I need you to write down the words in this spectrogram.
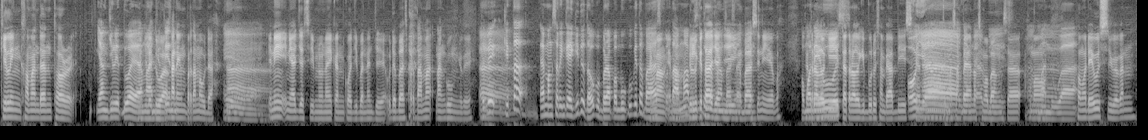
Killing Commandant Thor Yang jilid dua ya, yang jilid dua kan yang pertama udah. Iya. Ah. Ini ini aja sih menunaikan kewajiban aja ya. Udah bahas pertama nanggung gitu ya. Tapi Ah. kita emang sering kayak gitu tahu beberapa buku kita bahas emang, pertama emang. dulu kita janji bahas ngebahas lagi. ini ya apa Homo tetralogi Deus. tetralogi buru sampai habis Oh kan. iya, cuma sampai anak semua bangsa homo dua. homo deus juga kan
